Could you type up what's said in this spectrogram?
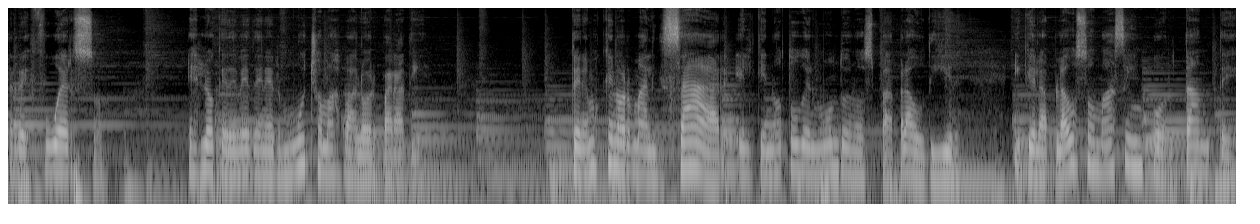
refuerzo es lo que debe tener mucho más valor para ti. Tenemos que normalizar el que no todo el mundo nos va a aplaudir y que el aplauso más importante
